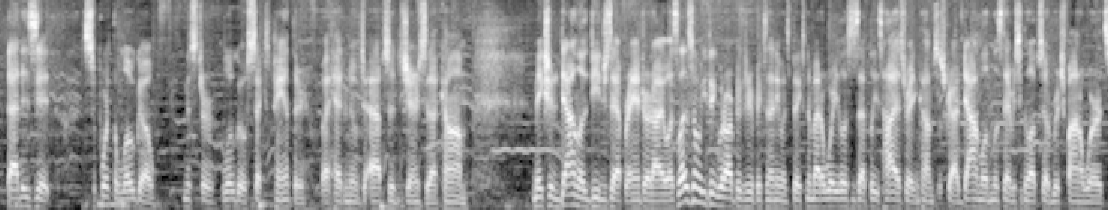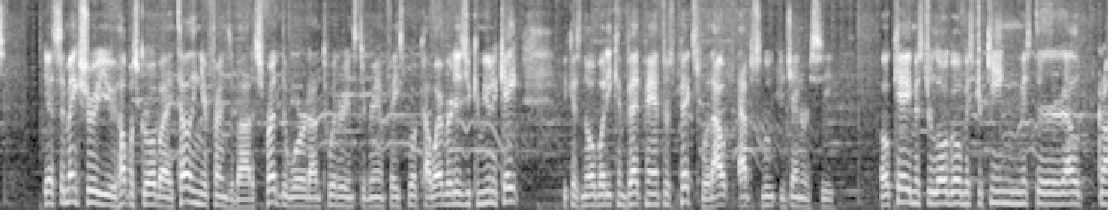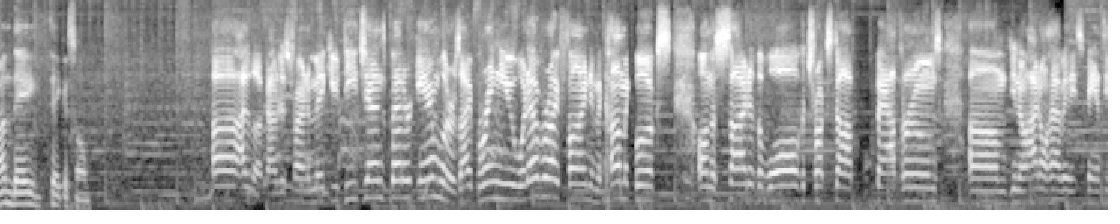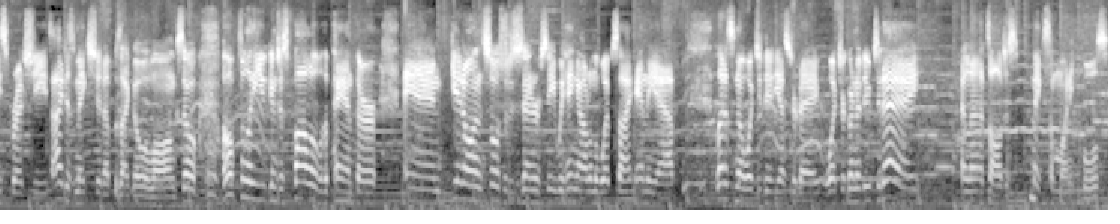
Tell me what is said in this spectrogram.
That is it. Support the logo, Mr. Logo Sex Panther, by heading over to absolutedegeneracy.com. Make sure to download the DJs app for Android, iOS. Let us know what you think about our picks, your picks, and anyone's picks. No matter where you listen to that, please highest rating, comment, subscribe, download, and listen to every single episode. Rich final words. Yes, and make sure you help us grow by telling your friends about it. Spread the word on Twitter, Instagram, Facebook, however it is you communicate, because nobody can bet Panthers picks without absolute degeneracy. Okay, Mr. Logo, Mr. King, Mr. El Grande, take us home. Look, I'm just trying to make you degens better gamblers. I bring you whatever I find in the comic books, on the side of the wall, the truck stop bathrooms. Um, you know, I don't have any fancy spreadsheets. I just make shit up as I go along. So hopefully you can just follow the Panther and get on social degeneracy. We hang out on the website and the app. Let us know what you did yesterday, what you're going to do today, and let's all just make some money, fools.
